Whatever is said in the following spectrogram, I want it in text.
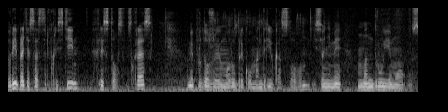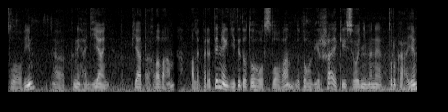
Дорогі браття і сестри в Христі, Христос Воскрес. Ми продовжуємо рубрику Мандрівка словом. І сьогодні ми мандруємо у слові, е, книга діянь, 5 глава. Але перед тим як дійти до того слова, до того вірша, який сьогодні мене торкає,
